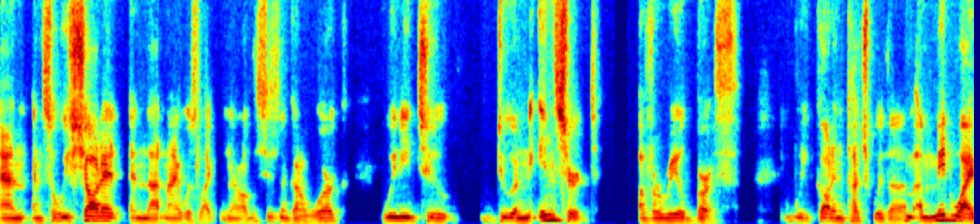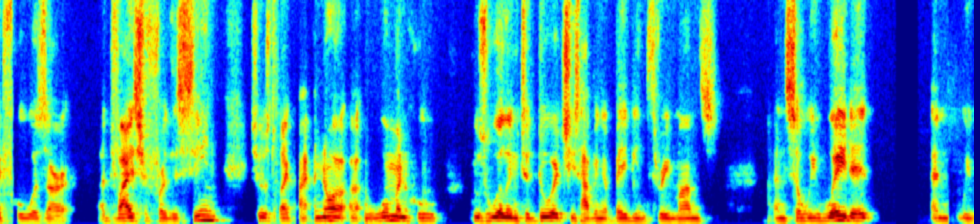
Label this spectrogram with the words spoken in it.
and and so we shot it, and that night was like, "No, this isn't gonna work. We need to do an insert of a real birth." We got in touch with a, a midwife who was our advisor for the scene. She was like, I know a, a woman who who's willing to do it. She's having a baby in three months. And so we waited and we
